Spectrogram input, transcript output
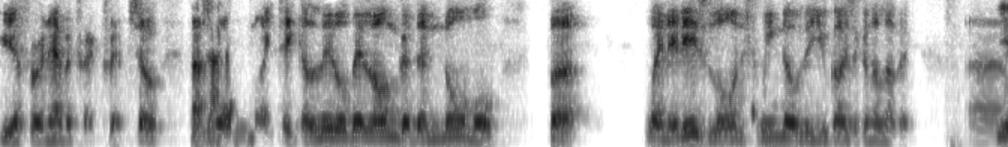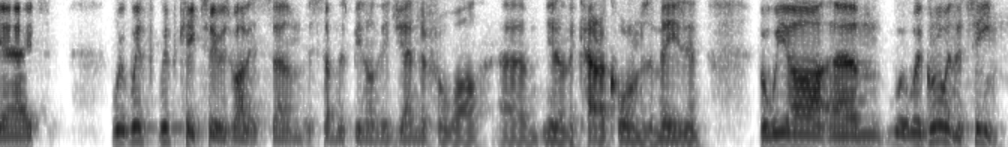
yeah. for an Evertrek trip. So that's exactly. why it might take a little bit longer than normal, but when it is launched, we know that you guys are going to love it. Um, yeah, it's with with K two as well. It's um it's something that's been on the agenda for a while. Um, you know the Karakoram is amazing, but we are um we're growing the team.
